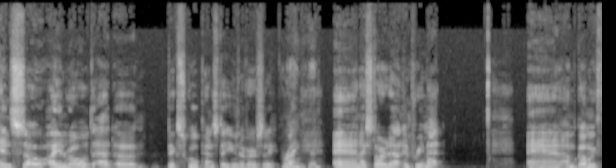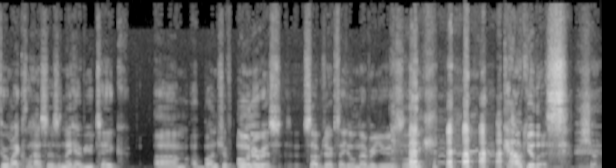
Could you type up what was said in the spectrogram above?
And so I enrolled at a big school, Penn State University. Right. Good. And I started out in pre med. And I'm going through my classes, and they have you take um, a bunch of onerous subjects that you'll never use, like calculus sure.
